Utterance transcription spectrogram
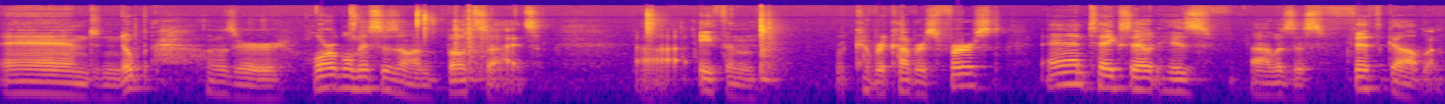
And nope, those are horrible misses on both sides. Uh, Ethan recovers first and takes out his, uh, was this, fifth goblin.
